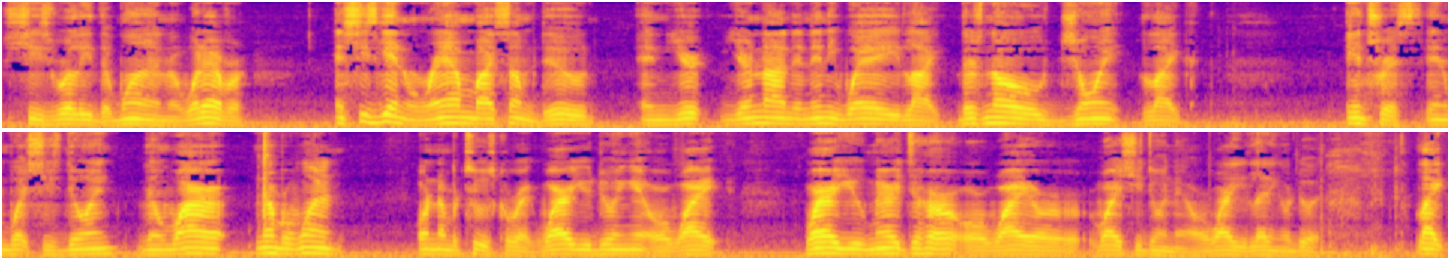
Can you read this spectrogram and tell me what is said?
she's really the one or whatever, and she's getting rammed by some dude, and you're you're not in any way like there's no joint like interest in what she's doing, then why are number one or number two is correct. Why are you doing it, or why why are you married to her, or why or why is she doing that, or why are you letting her do it? Like,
